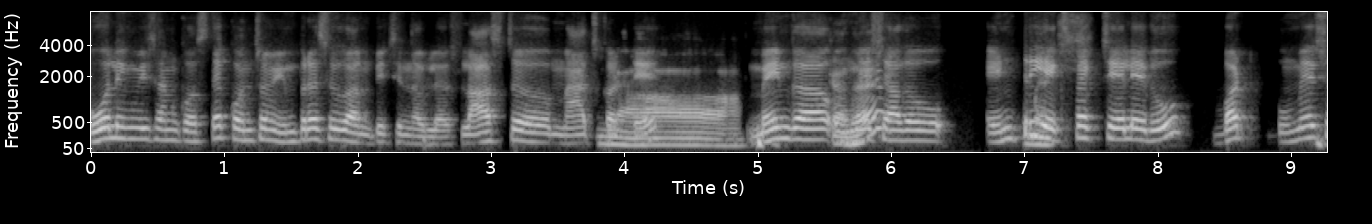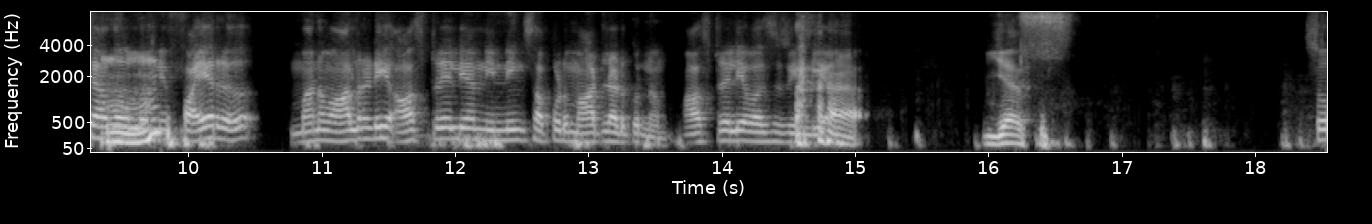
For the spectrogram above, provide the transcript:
బౌలింగ్ విషయానికి వస్తే కొంచెం ఇంప్రెసివ్గా అనిపించింది అభిలాష్ లాస్ట్ మ్యాచ్ కంటే. మెయిన్గా? ఉమేష్ యాదవ్ ఎంట్రీ. ఎక్స్పెక్ట్ చేయలేదు బట్ ఉమేష్ యాదవ్. లోని ఫైర్ మనం ఆల్రెడీ ఆస్ట్రేలియన్ ఇన్నింగ్స్ అప్పుడు మాట్లాడుకున్నాం Australia versus India yes so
